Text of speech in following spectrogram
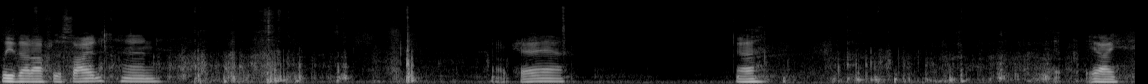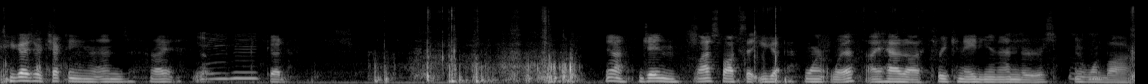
Leave that off to the side, and... Okay. Yeah. Yeah, you guys are checking the ends, right? Yep. Mm-hmm. Good. Yeah, Jaden, last box that you got weren't with, I had uh, three Canadian Enders in one box.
